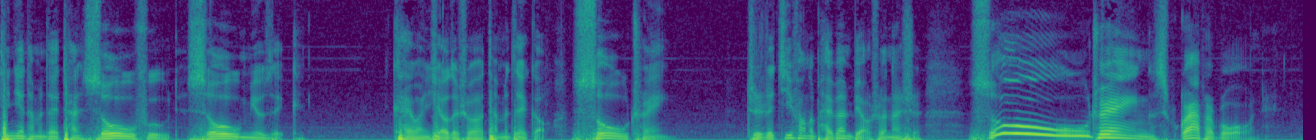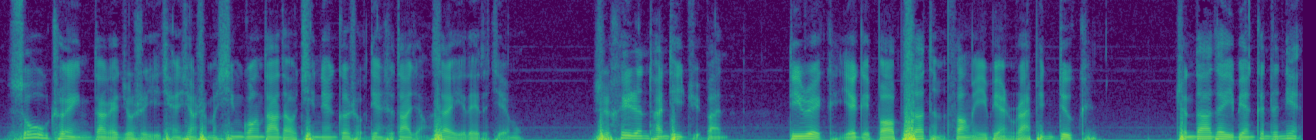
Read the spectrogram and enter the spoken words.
听见他们在谈 soul food、soul music。开玩笑的说，他们在搞 Soul Train，指着机房的排班表说那是 Soul Train Scrapper Board。Soul Train 大概就是以前像什么星光大道、青年歌手电视大奖赛一类的节目，是黑人团体举办的。Derek 也给 Bob Sutton 放了一遍 Rapping Duke，陈达在一边跟着念。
